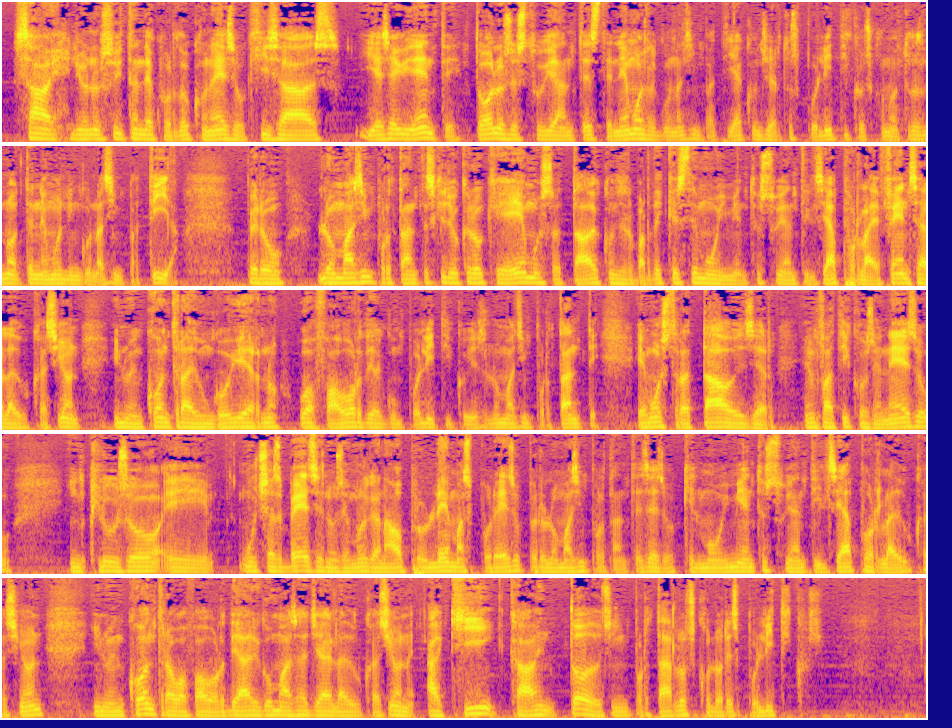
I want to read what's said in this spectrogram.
Sabe, yo no estoy tan de acuerdo con eso. Quizás, y es evidente, todos los estudiantes tenemos alguna simpatía con ciertos políticos, con otros no tenemos ninguna simpatía. pero lo más importante es que yo creo que hemos tratado de conservar de que este movimiento estudiantil sea por la defensa de la educación y no en contra de un gobierno o a favor de algún político, y eso es lo más importante. Hemos tratado de ser enfáticos en eso, incluso eh, muchas veces nos hemos ganado problemas por eso, pero lo más importante es eso, que el movimiento estudiantil sea por la educación y no en contra o a favor de algo más allá de la educación. Aquí caben todos, sin importar los colores políticos.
